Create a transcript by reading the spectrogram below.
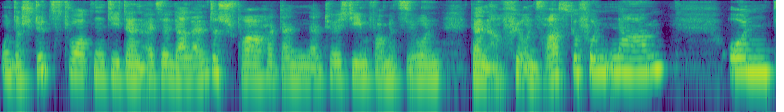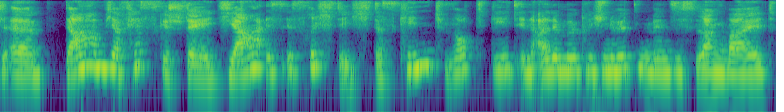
unterstützt worden, die dann also in der Landessprache dann natürlich die Informationen dann auch für uns rausgefunden haben. Und äh, da haben wir festgestellt, ja, es ist richtig. Das Kind wird, geht in alle möglichen Hütten, wenn sich's langweilt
